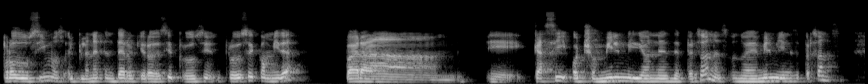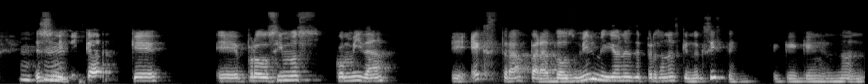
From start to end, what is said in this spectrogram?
producimos, el planeta entero, quiero decir, produce, produce comida para eh, casi 8 mil millones de personas, o 9 mil millones de personas. Eso significa que eh, producimos comida eh, extra para 2 mil millones de personas que no existen, que, no,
